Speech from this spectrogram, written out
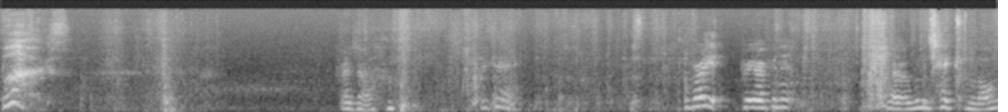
bucks. Fragile. okay. I've already pre-opened it, so it wouldn't take long.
